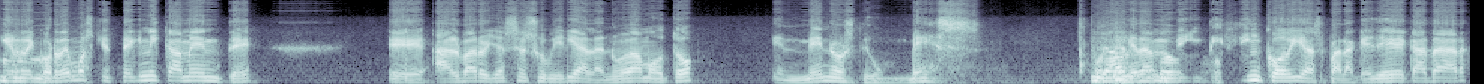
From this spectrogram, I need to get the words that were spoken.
Y recordemos que técnicamente eh, Álvaro ya se subiría a la nueva moto en menos de un mes. Porque quedan pero- 25 días para que llegue Qatar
